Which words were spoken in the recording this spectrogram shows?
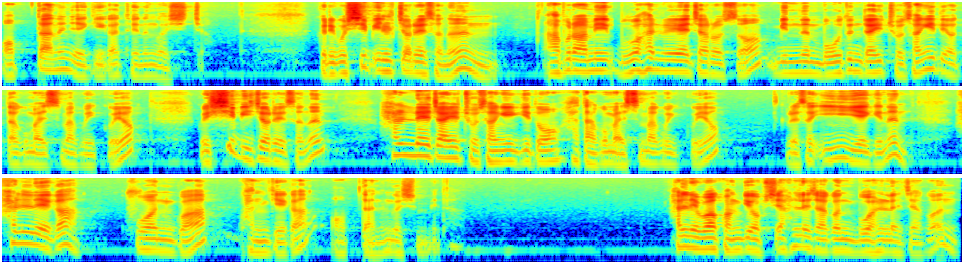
없다는 얘기가 되는 것이죠. 그리고 11절에서는 아브라함이 무할례자로서 믿는 모든 자의 조상이 되었다고 말씀하고 있고요. 12절에서는 할례자의 조상이기도 하다고 말씀하고 있고요. 그래서 이 얘기는 할례가 구원과 관계가 없다는 것입니다. 할례와 관계없이 할례자건 무할례자건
